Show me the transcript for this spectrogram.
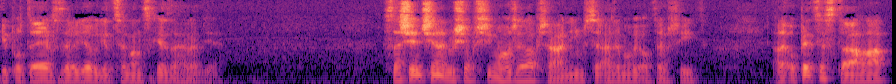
i poté, jak zradil v Gecemanské zahradě. Sašenčina duše přímo hořela přáním se Adamovi otevřít, ale opět se stáhla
